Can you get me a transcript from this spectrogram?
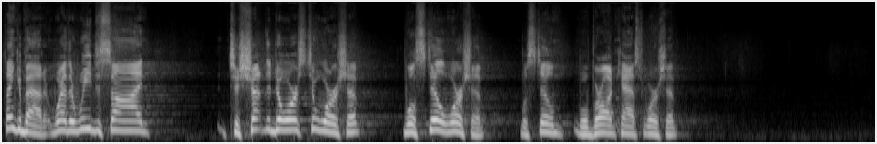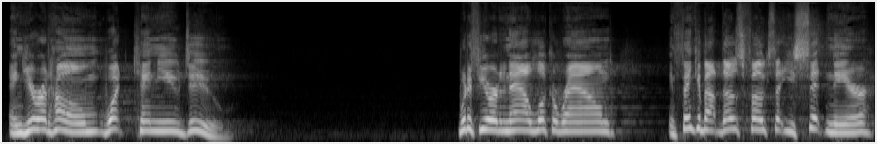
Think about it. Whether we decide to shut the doors to worship, we'll still worship, we'll still we'll broadcast worship and you're at home, what can you do? What if you were to now look around and think about those folks that you sit near?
